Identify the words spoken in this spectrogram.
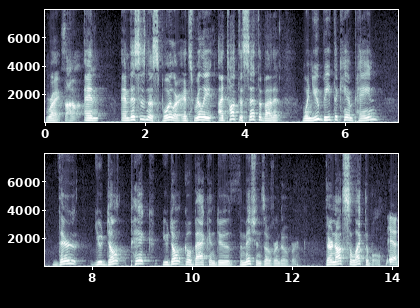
Right. So I don't. And and this isn't a spoiler. It's really I talked to Seth about it. When you beat the campaign, there you don't pick you don't go back and do the missions over and over. They're not selectable. Yeah.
